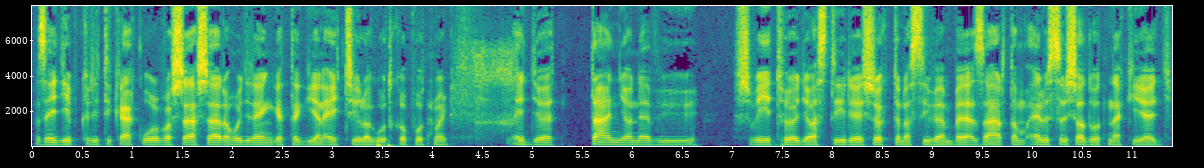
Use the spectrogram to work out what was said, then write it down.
az egyéb kritikák olvasására, hogy rengeteg ilyen egy csillagot kapott meg. Egy Tánya nevű svéd hölgy azt írja, és rögtön a szívembe zártam. Először is adott neki egy,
